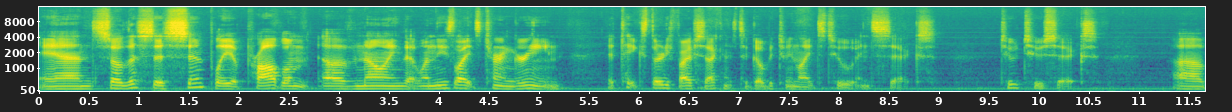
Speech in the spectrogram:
And so this is simply a problem of knowing that when these lights turn green, it takes 35 seconds to go between lights 2 and 6. 2, 2, 6. Uh,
